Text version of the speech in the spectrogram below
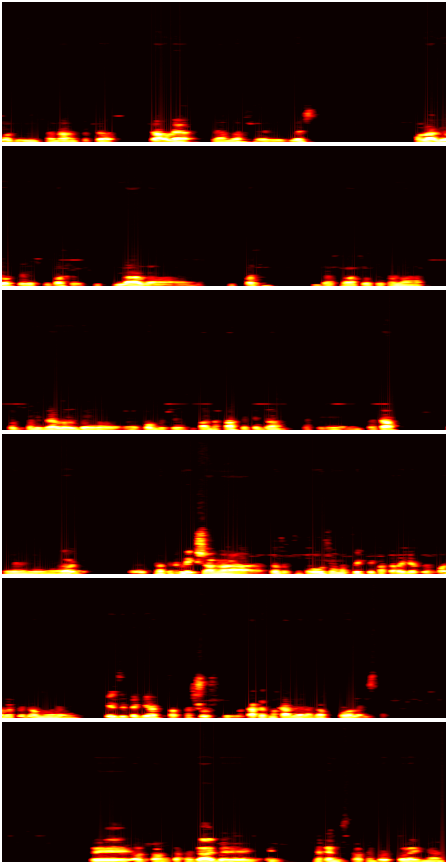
בולדווין משנה, אני חושב שאפשר לה- להניח שיש, יכולה להיות אה, סיבה שבגלל המשפט, בהשוואה שעושה שם, כמו שאני יודע, לא יודע, פה שטיפה דחף אותו גם, ככה למשחקה. לא. הוא קצת החליק שם, אחרי זה קצת ראו שהוא מחזיק טיפה את הרגל, ויכול להיות שגם הוא פיזית הגיע קצת תשוש, כי הוא לקח את מכבי על הגב כל המשחק. ועוד פעם, ככה גיא, לפניכם הזכרתם פה את כל העניין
